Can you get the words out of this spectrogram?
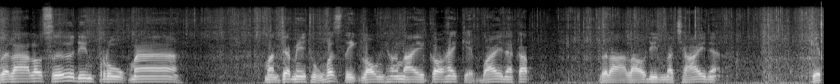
เวลาเราซื้อดินปลูกมา มันจะมีถุงพลาสติกรองข้างในก็ให้เก็บไว้นะครับ เวลาเราดินมาใช้เนี่ย เก็บ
